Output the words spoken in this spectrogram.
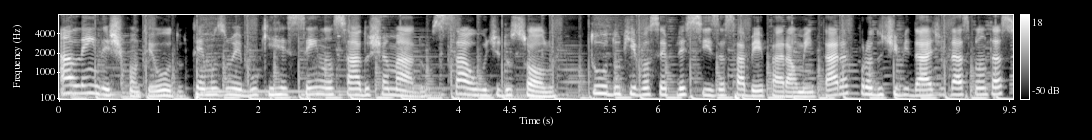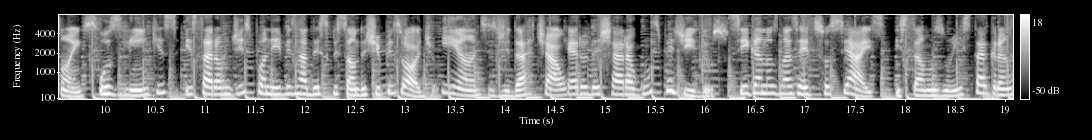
Além deste conteúdo, temos um e-book recém-lançado chamado Saúde do Solo tudo o que você precisa saber para aumentar a produtividade das plantações. Os links estarão disponíveis na descrição deste episódio. E antes de dar tchau, quero deixar alguns pedidos. Siga-nos nas redes sociais. Estamos no Instagram,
